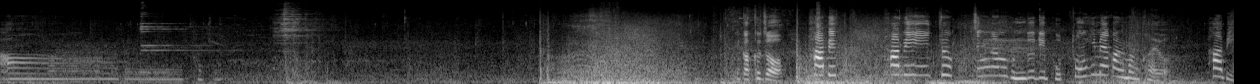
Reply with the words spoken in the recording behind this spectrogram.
아래 가죠. 그러니까 그죠. 팝이 팝이 툭 찍는 분들이 보통 힘의 갈망 가요. 팝이.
